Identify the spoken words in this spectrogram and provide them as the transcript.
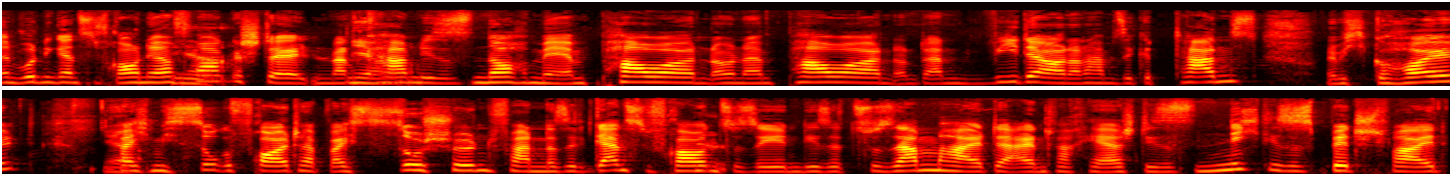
Dann wurden die ganzen Frauen ja, Ja. vorgestellt und dann Ja. kam dieses noch mehr empowern und empowern und dann wieder und dann haben sie getanzt und habe ich geheult, Ja. weil ich mich so gefreut habe, weil ich es so schön fand, also die ganzen Frauen zu sehen, diese Zusammenhalt, der einfach herrscht, dieses nicht dieses Bitchfight,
